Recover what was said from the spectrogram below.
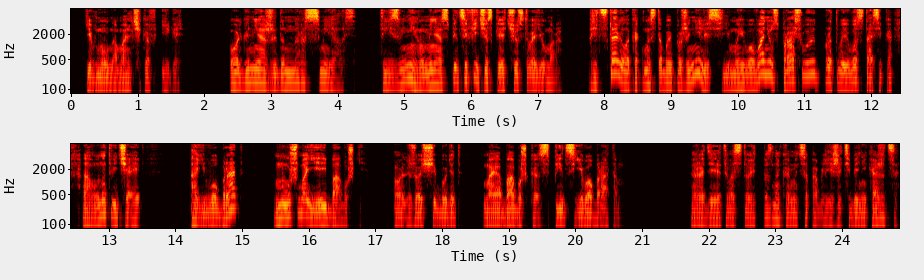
— кивнул на мальчиков Игорь. Ольга неожиданно рассмеялась. «Ты извини, у меня специфическое чувство юмора. Представила, как мы с тобой поженились, и моего Ваню спрашивают про твоего Стасика, а он отвечает, а его брат — муж моей бабушки». Оль, жестче будет «Моя бабушка спит с его братом». «Ради этого стоит познакомиться поближе, тебе не кажется?»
